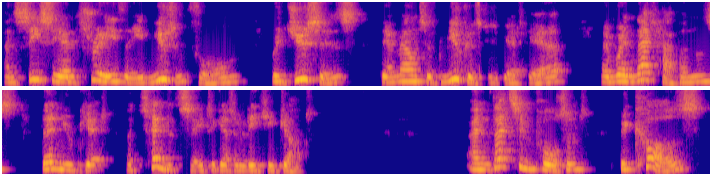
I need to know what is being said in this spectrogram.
And CCM3, the mutant form, reduces the amount of mucus you get here, and when that happens, then you get a tendency to get a leaky gut. And that's important because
